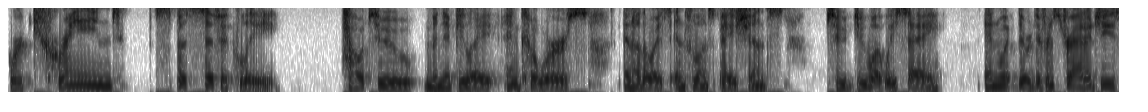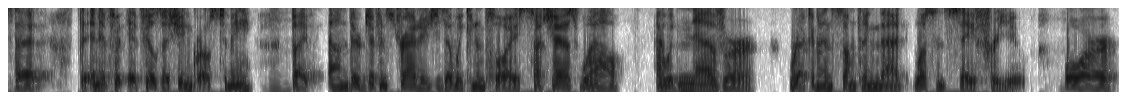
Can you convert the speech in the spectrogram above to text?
We're trained specifically how to manipulate and coerce and otherwise influence patients to do what we say. And w- there are different strategies that, and it, it feels ishy and gross to me, mm. but um, there are different strategies that we can employ, such as, well, I would never recommend something that wasn't safe for you. Or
